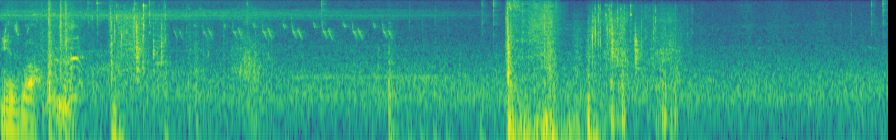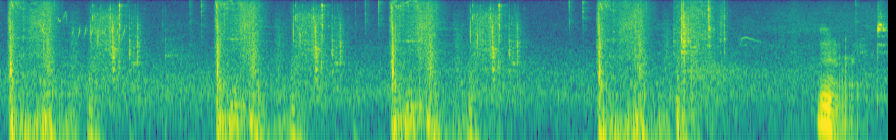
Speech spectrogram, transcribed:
Me as well. Alright.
